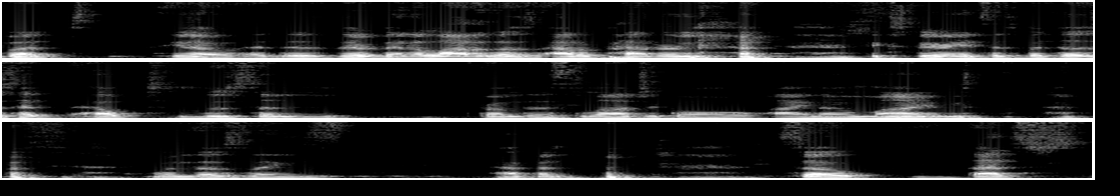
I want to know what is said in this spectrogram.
But, you know, uh, there have been a lot of those out of pattern experiences, but those have helped loosen from this logical, I know mind when those things happen. so that's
